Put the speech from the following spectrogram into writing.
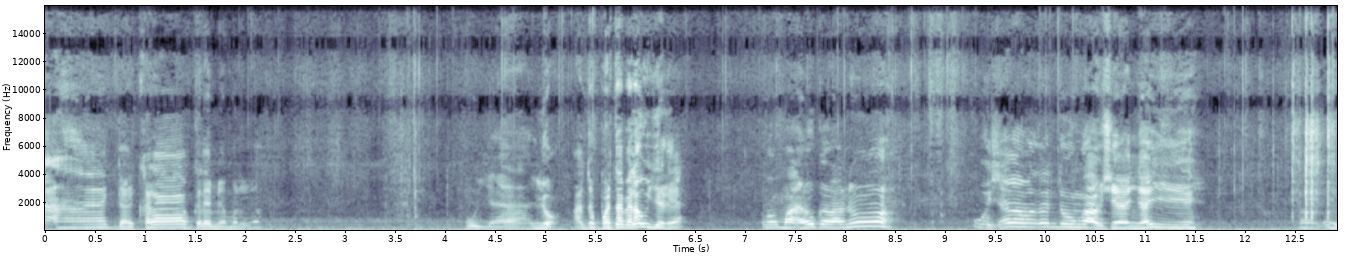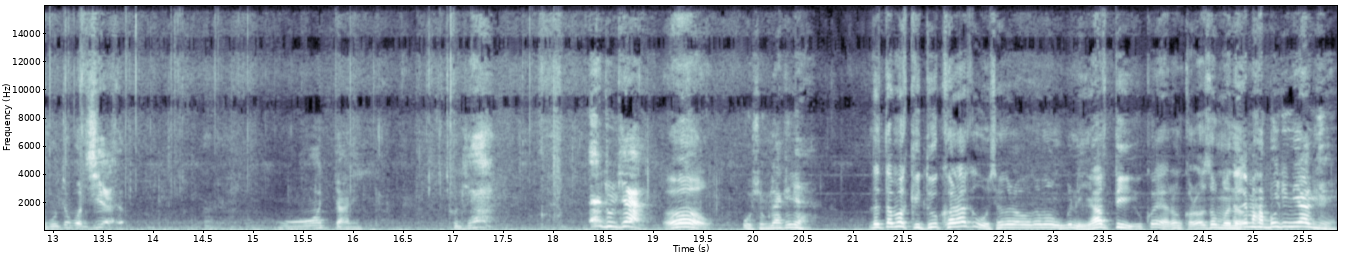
આ ખરાબ કરે મહેમાન ઉયા લ્યો. આ તો પડતા પહેલા ઉજ્યા રે હવે મારું કરવાનું. ઓછા વગર તો ઊંઘ આવશે નહીં. ઊંઘું તો પડશે ઓ ચાલી ઠુઠિયા એ ઠુઠિયા ઓ ઓછું લાગી લે એટલે તમે કીધું ખરા કે વગર મને ઊંઘ નહીં આવતી એવું કઈ હેરાન કરો છો મને એટલે માબુજી નહીં આવી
